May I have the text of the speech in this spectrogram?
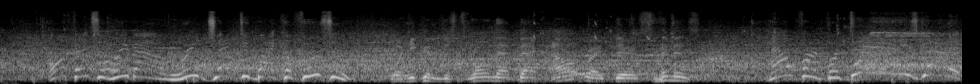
Offensive rebound rejected by Kaufusi. Well, he could have just thrown that back out right there. Simmons. Halford for three. He's got it.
